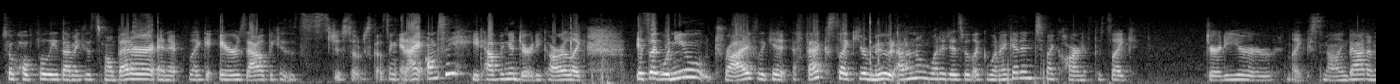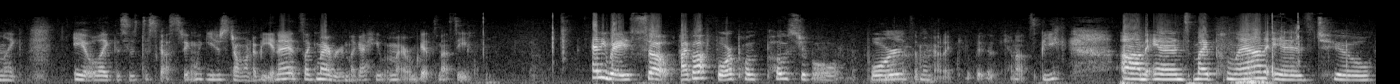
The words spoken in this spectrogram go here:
So hopefully that makes it smell better and it like airs out because it's just so disgusting. And I honestly hate having a dirty car. Like it's like when you drive like it affects like your mood. I don't know what it is but like when I get into my car and if it's like dirty or like smelling bad I'm like ew like this is disgusting. Like you just don't want to be in it. It's like my room. Like I hate when my room gets messy. Anyways so i bought four po poster boards. Oh my god i cannot speak. Um, and my plan is to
